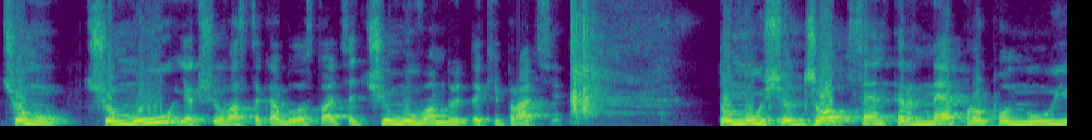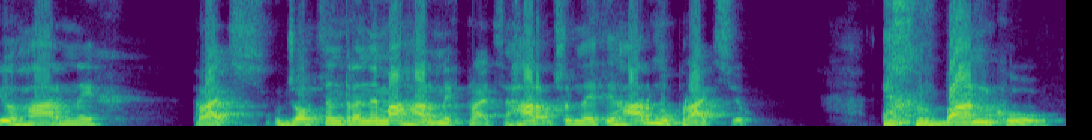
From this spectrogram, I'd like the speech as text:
Чому? Чому, якщо у вас така була ситуація, чому вам дають такі праці? Тому що джоб-центр не пропонує гарних праць. У джоб-центра нема гарних праць. Гар, щоб знайти гарну працю, в банку,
